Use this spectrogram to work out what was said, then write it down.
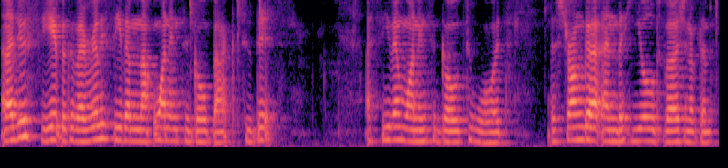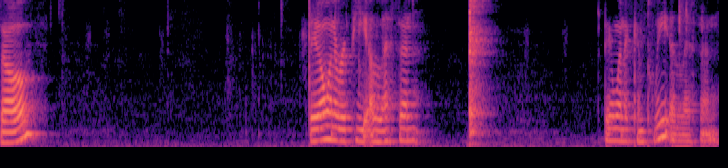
And I do see it because I really see them not wanting to go back to this. I see them wanting to go towards the stronger and the healed version of themselves. They don't want to repeat a lesson. They want to complete a lesson.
